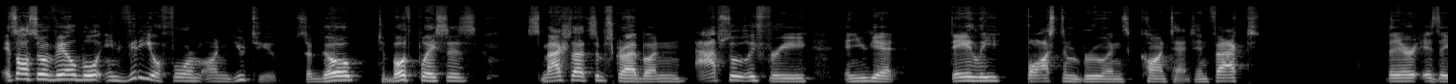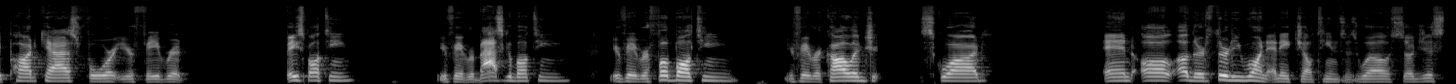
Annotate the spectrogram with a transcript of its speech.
It's also available in video form on YouTube. So go to both places, smash that subscribe button, absolutely free, and you get daily Boston Bruins content. In fact, there is a podcast for your favorite baseball team, your favorite basketball team, your favorite football team, your favorite college squad, and all other 31 NHL teams as well. So just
